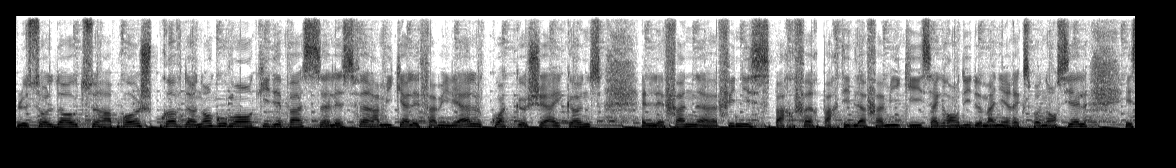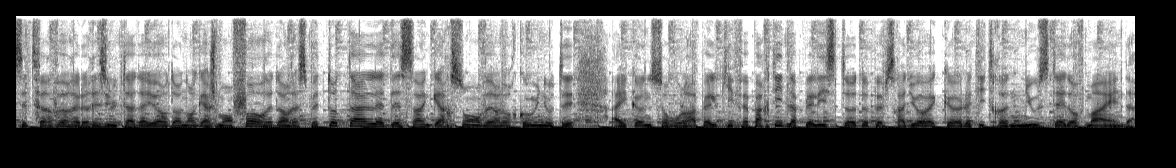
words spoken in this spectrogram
Le sold out se rapproche, preuve d'un engouement qui dépasse les sphères amicales et familiales, quoique chez Icons, les fans finissent par faire partie de la famille qui s'agrandit de manière exponentielle et cette ferveur est le résultat d'ailleurs d'un engagement fort et d'un respect total des cinq garçons envers leur communauté. Icons, on vous le rappelle, qui fait partie de la playlist de Peps Radio avec euh, le titre New State of Mind.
